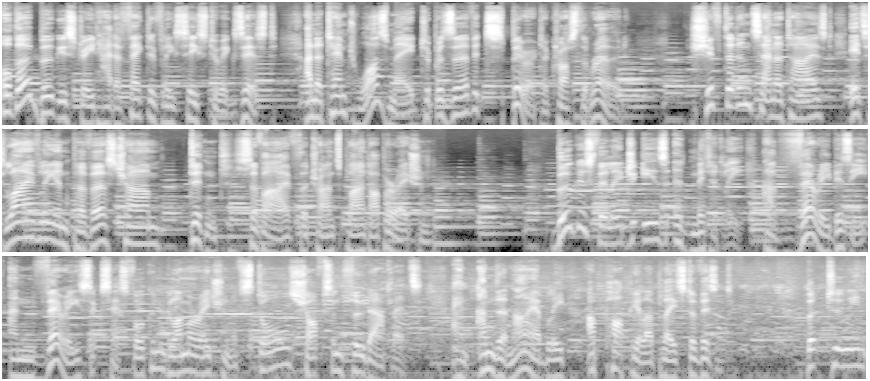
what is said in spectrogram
Although Bugis Street had effectively ceased to exist, an attempt was made to preserve its spirit across the road. Shifted and sanitized, its lively and perverse charm didn't survive the transplant operation. Bugis Village is admittedly a very busy and very successful conglomeration of stalls, shops and food outlets, and undeniably a popular place to visit. But to in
